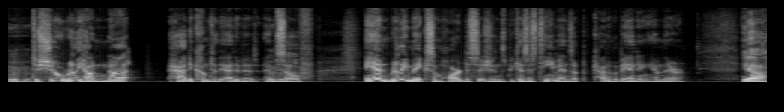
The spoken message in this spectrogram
Mm-hmm. to show really how Nott had to come to the end of it Mm-hmm. himself and really make some hard decisions because his team ends up kind of abandoning him there. Yeah.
